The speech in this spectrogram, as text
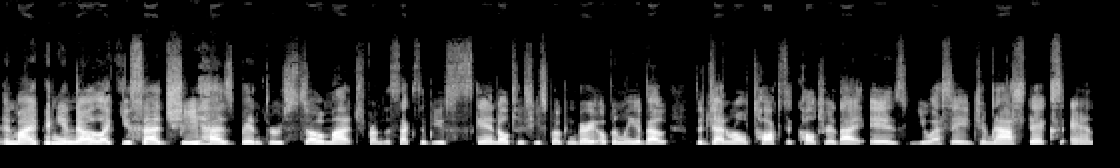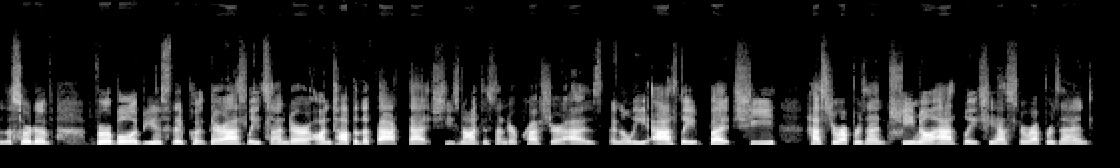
In my opinion, no. Like you said, she has been through so much from the sex abuse scandal to she's spoken very openly about the general toxic culture that is USA gymnastics and the sort of verbal abuse they put their athletes under, on top of the fact that she's not just under pressure as an elite athlete, but she has to represent female athletes. She has to represent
